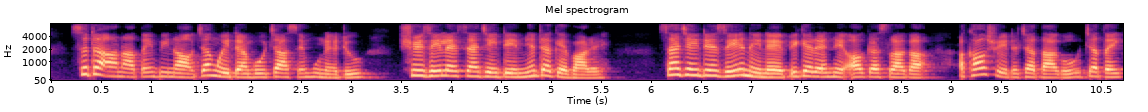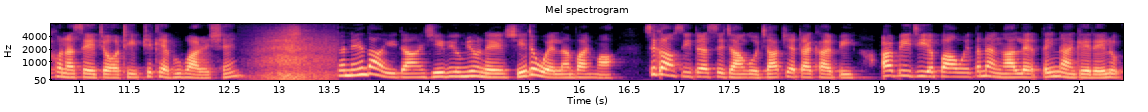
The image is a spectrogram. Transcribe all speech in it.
။စစ်တပ်အာဏာသိမ်းပြီးနောက်ကြက်ငွေတန်ဖိုးကျဆင်းမှုနဲ့အတူရွှေဈေးလည်းစံချိန်တင်မြင့်တက်ခဲ့ပါတယ်။စံချိန်တင်ဈေးအနေနဲ့ပြီးခဲ့တဲ့နှစ်ဩဂတ်စ်လကအခောက်ရွှေတစ်ချက်သားကိုကျပ်သိန်း80ကျော်အထိဖြစ်ခဲ့ဖူးပါတယ်ရှင်။ တနင်္သာရီတိုင်းရေပြူမြို့နယ်ရေးတဝယ်လမ်းပိုင်းမှာစစ်ကောင်စီတပ်စစ်ကြောင်းကိုကြားဖြတ်တိုက်ခိုက်ပြီး RPG အပါဝင်တနက်၅လက်သိမ်းနိုင်ခဲ့တယ်လို့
